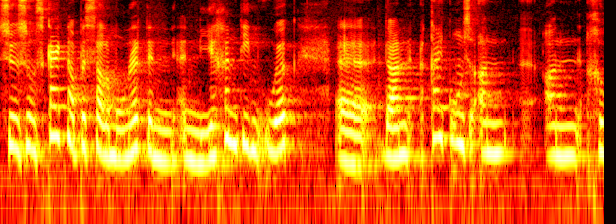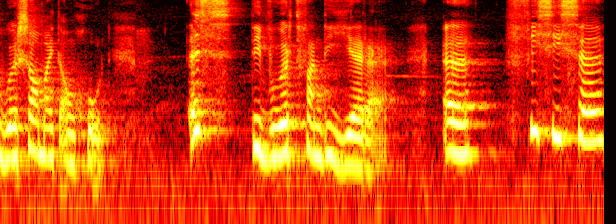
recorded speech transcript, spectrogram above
So as ons kyk na Psalm 119 ook, uh dan kyk ons aan aan gehoorsaamheid aan God. Is die woord van die Here 'n fisiese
